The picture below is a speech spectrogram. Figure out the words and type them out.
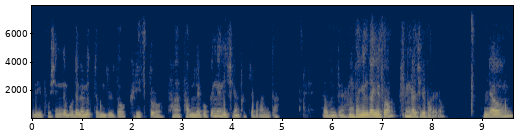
우리 보시는 모든 랩런트 분들도 그리스도로 다 답내고 끝내는 시간 갖길 바랍니다. 여러분들 항상 현장에서 승리하시길 바라요. 안녕.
